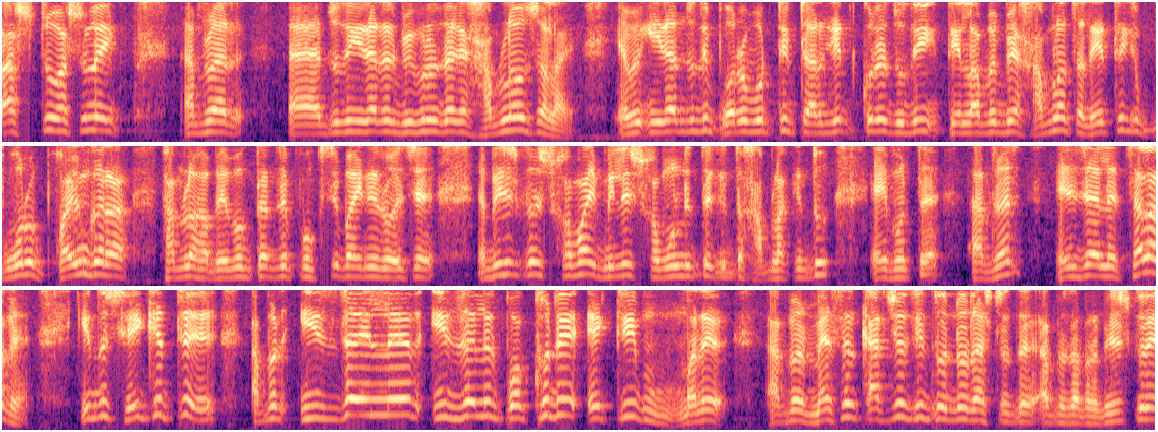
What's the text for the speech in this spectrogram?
রাষ্ট্র আসলেই আপনার যদি ইরানের বিভিন্ন জায়গায় হামলাও চালায় এবং ইরান যদি পরবর্তী টার্গেট করে যদি তেল আবেবে হামলা চালায়, এর থেকে বড় ভয়ঙ্কর হামলা হবে এবং তার যে পক্ষী বাহিনী রয়েছে, বিশেষ করে সবাই মিলে সমন্বিত কিন্তু হামলা কিন্তু এই মুহূর্তে আপনার ইসরায়েলে চালাবে। কিন্তু সেই ক্ষেত্রে আপনার ইসরায়েলের ইসরায়েলের পক্ষ একটি মানে আপনার ম্যাচের কাজও কিন্তু অন্য রাষ্ট্রতে আপনার আপনার বিশেষ করে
